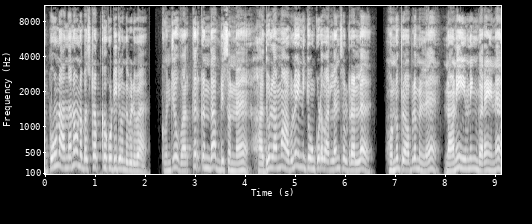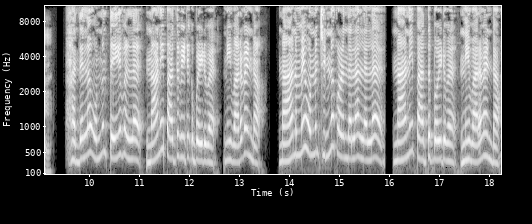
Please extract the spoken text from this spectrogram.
எப்பவும் நான் தானே உன்னை பஸ் ஸ்டாப்க்கு கூட்டிட்டு வந்து விடுவேன். கொஞ்சம் ஒர்க் இருக்குன்னு தான் அப்படி சொன்னேன். அதுவும் இல்லாம அவளும் இன்னைக்கு உன் கூட வரலன்னு சொல்றல்ல. ஒன்றும் ப்ராப்ளம் இல்ல. நானே ஈவினிங் வரேன் என்ன? அதெல்லாம் ஒன்றும் தேவையில்ல. நானே பார்த்து வீட்டுக்கு போயிடுவேன். நீ வர வேண்டாம். நானுமே ஒன்றும் சின்ன குழந்தைலாம் இல்லைல்ல. நானே பார்த்து போயிடுவேன். நீ வர வேண்டாம்.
